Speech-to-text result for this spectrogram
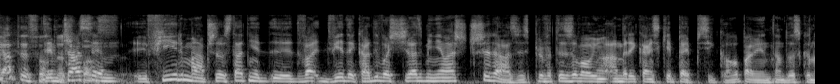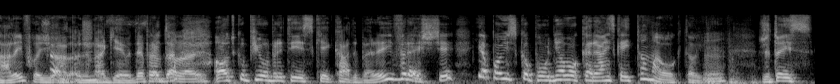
jak tak. są Tymczasem firma przez ostatnie y, dwa, dwie dekady właściciela zmieniała aż trzy razy. Sprywatyzował ją amerykańskie PepsiCo, pamiętam doskonale, i wchodziła Zgadza na giełdę, prawda? odkupiło brytyjskie Cadbury i wreszcie japońsko-południowo-koreańska i to mało kto wie, że to jest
